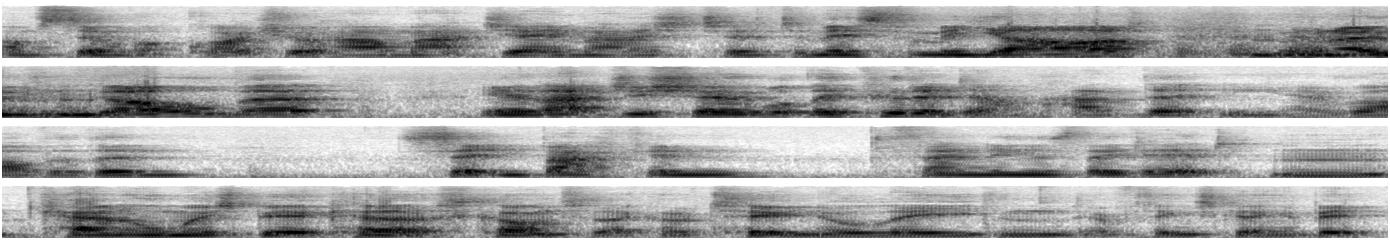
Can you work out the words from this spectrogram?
I'm still not quite sure how Matt Jay managed to, to miss from a yard with an open goal but you know that just showed what they could have done had that you know rather than sitting back and defending as they did. Mm, can almost be a curse, can't it? That kind of 2 0 lead and everything's going a bit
